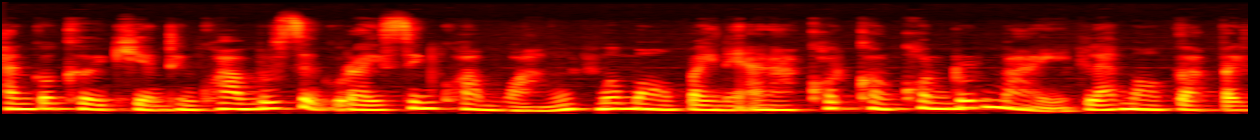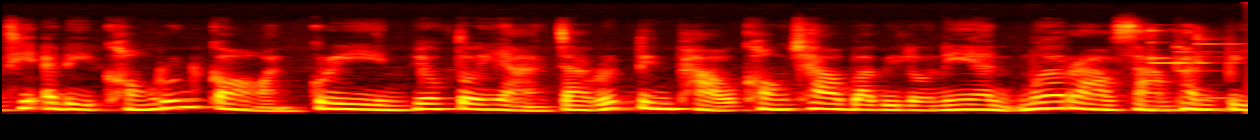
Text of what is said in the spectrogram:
ท่านก็เคยเขียนถึงความรู้สึกไร้สิ้นความหวัง เมื่อมองไปในอนาคตของคนรุ่นใหม่ และมองกลับไปที่อดีตของรุ่นก่อน กรีน ยกตัวอย่างจารึกดินเผาของชาวบาบิโลเนียน เมื่อราว 3,000 ปี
